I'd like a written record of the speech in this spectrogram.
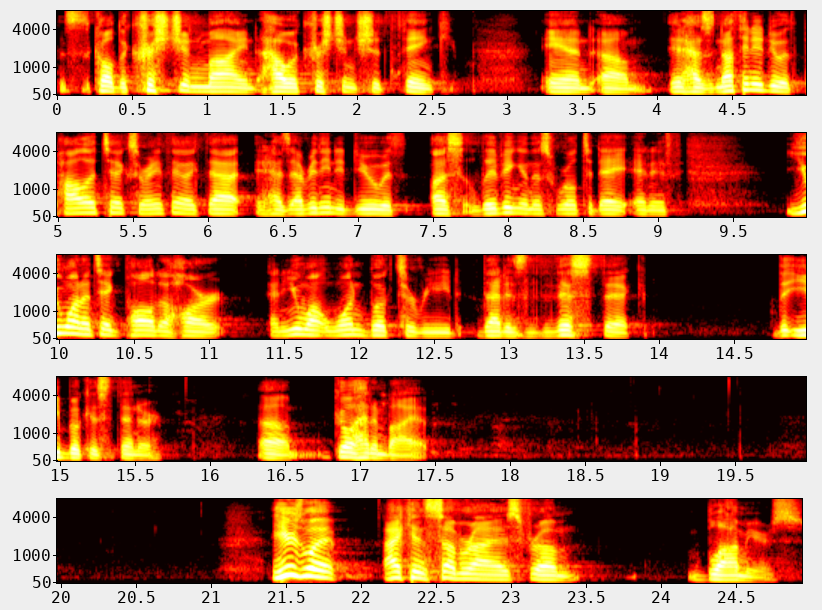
It's called The Christian Mind How a Christian Should Think. And um, it has nothing to do with politics or anything like that. It has everything to do with us living in this world today. And if you want to take Paul to heart and you want one book to read that is this thick, the ebook is thinner, um, go ahead and buy it. Here's what I can summarize from Blamires.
